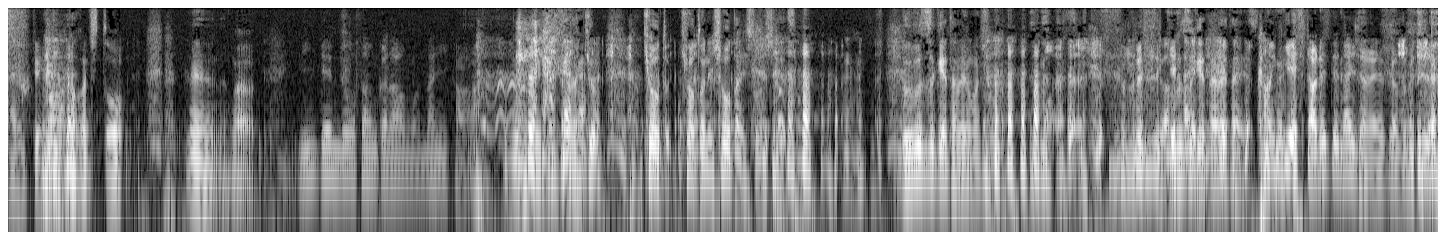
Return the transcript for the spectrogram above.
ないという。まあなんかちょっと、ねなんか、任天堂さんからも何か、京京都、京都に招待してほしいですね。ブブ漬け食べましょうか。ブブ漬け食べたいです。歓迎されてないじゃないですか、それじゃ。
